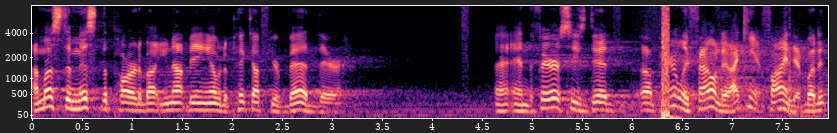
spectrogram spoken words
I must have missed the part about you not being able to pick up your bed there. And the Pharisees did apparently found it. I can't find it, but it,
